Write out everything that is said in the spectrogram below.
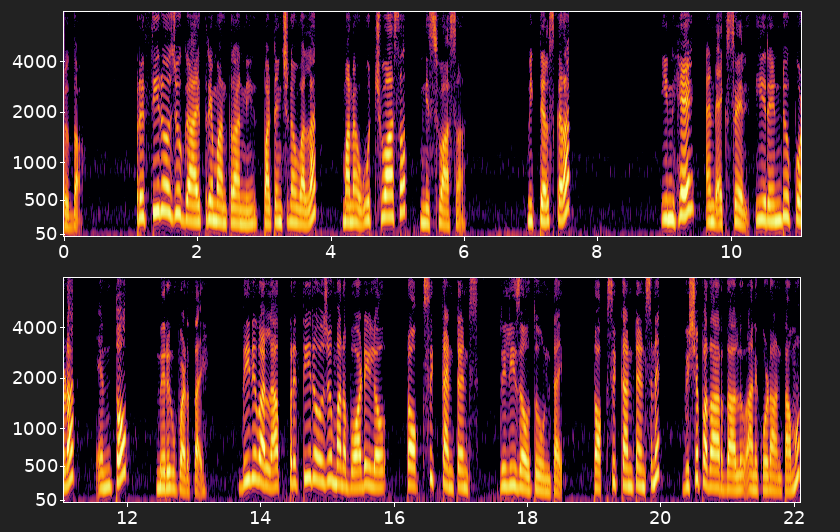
చూద్దాం. ప్రతిరోజు గాయత్రి మంత్రాన్ని పఠించడం వల్ల మన ఉచ్ఛ్వాస నిశ్వాస. మీకు తెలుసు కదా? ఇన్హేల్ అండ్ ఎక్సేల్ ఈ రెండు కూడా ఎంతో మెరుగుపడతాయి. దీనివల్ల ప్రతిరోజు మన బాడీలో టాక్సిక్ కంటెంట్స్ రిలీజ్ అవుతూ ఉంటాయి. టాక్సిక్ కంటెంట్స్ని విష పదార్థాలు అని కూడా అంటాము.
